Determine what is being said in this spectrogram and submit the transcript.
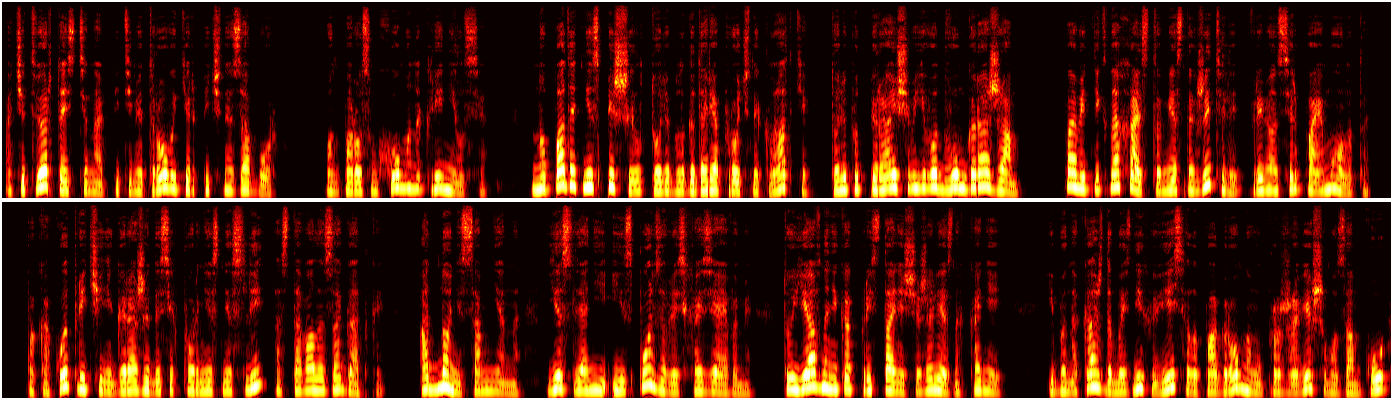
а четвертая стена — пятиметровый кирпичный забор. Он порос мхом и накренился. Но падать не спешил, то ли благодаря прочной кладке, то ли подпирающим его двум гаражам. Памятник нахальства местных жителей времен серпа и молота. По какой причине гаражи до сих пор не снесли, оставалось загадкой. Одно несомненно, если они и использовались хозяевами, то явно не как пристанище железных коней, ибо на каждом из них весело по огромному проржавевшему замку,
